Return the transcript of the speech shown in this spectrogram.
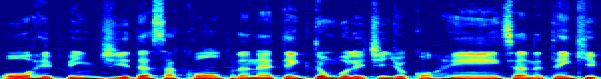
ou arrependi dessa compra, né? Tem que ter um boletim de ocorrência, né? Tem que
